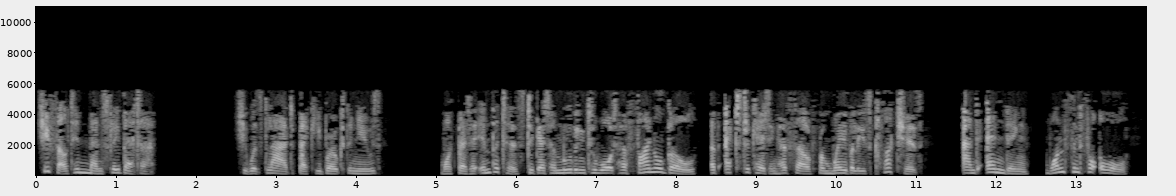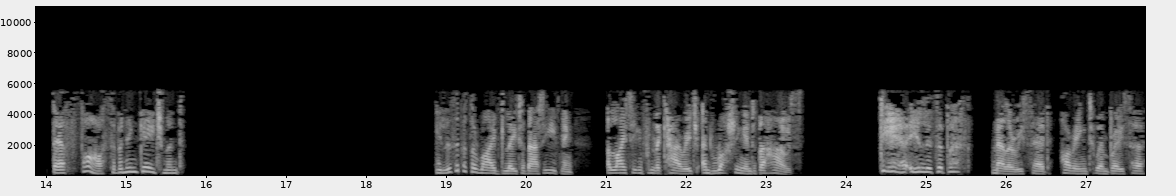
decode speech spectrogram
she felt immensely better. She was glad Becky broke the news. What better impetus to get her moving toward her final goal of extricating herself from Waverley's clutches and ending, once and for all, their farce of an engagement. Elizabeth arrived later that evening, alighting from the carriage and rushing into the house. Dear Elizabeth, Mallory said, hurrying to embrace her.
